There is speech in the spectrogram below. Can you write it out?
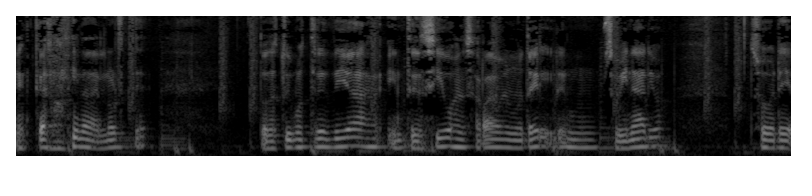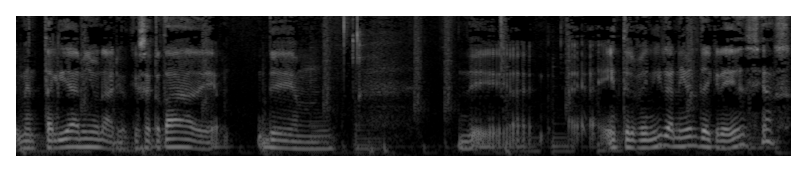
en Carolina del Norte donde estuvimos tres días intensivos encerrados en un hotel, en un seminario sobre mentalidad de millonario, que se trataba de, de, mm, eh, intervenir a nivel de creencias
